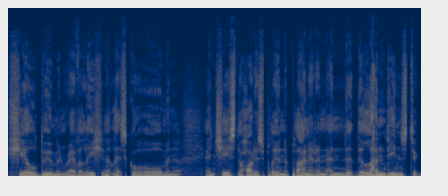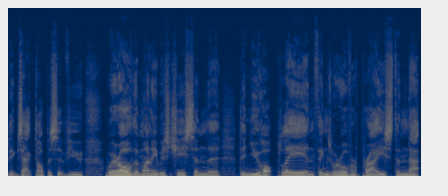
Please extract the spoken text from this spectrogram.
shale boom and revelation at Let's Go Home and, yeah. and chase the hottest player on the planet. And, and the, the Lundins took the exact opposite view, where all the money was chasing the, the new hot play and things were overpriced. And that,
